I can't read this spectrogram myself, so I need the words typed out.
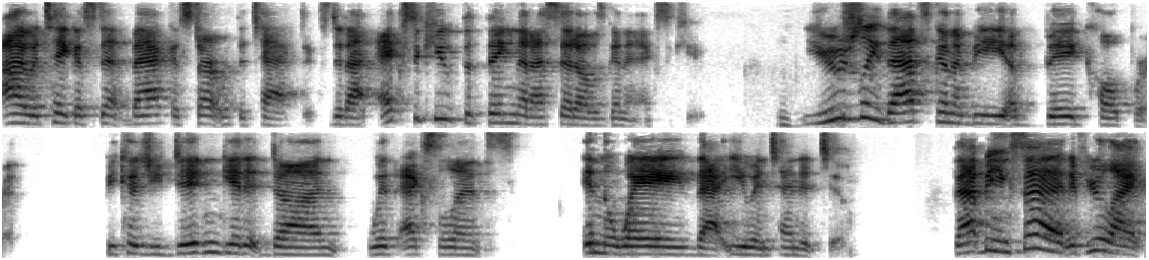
I would take a step back and start with the tactics. Did I execute the thing that I said I was going to execute? Mm-hmm. Usually, that's going to be a big culprit because you didn't get it done with excellence in the way that you intended to. That being said, if you're like,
